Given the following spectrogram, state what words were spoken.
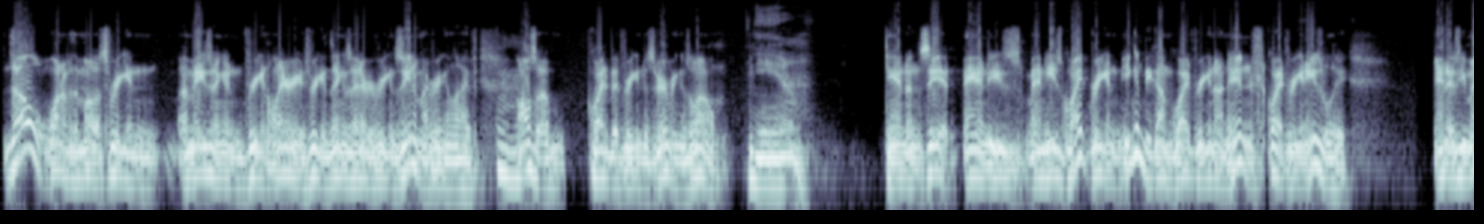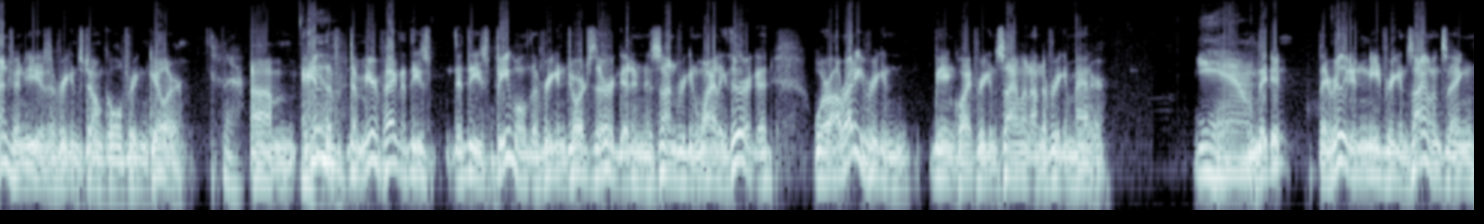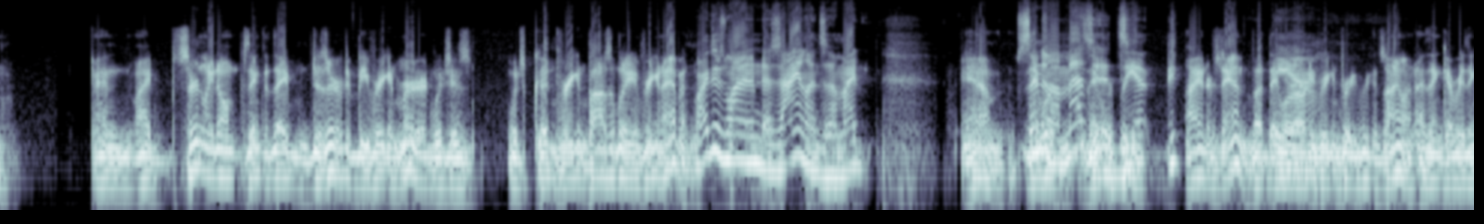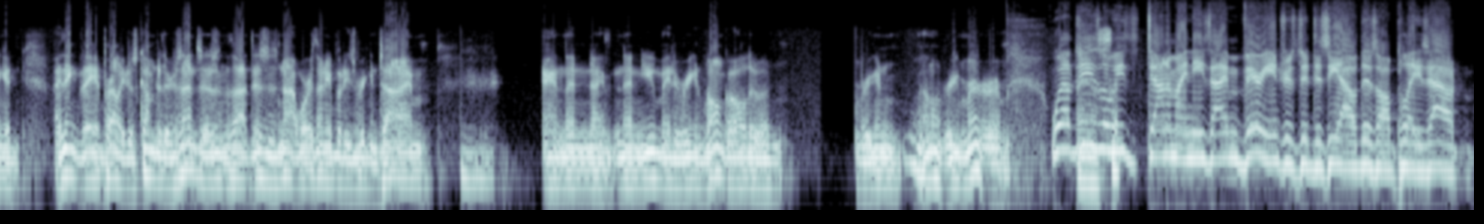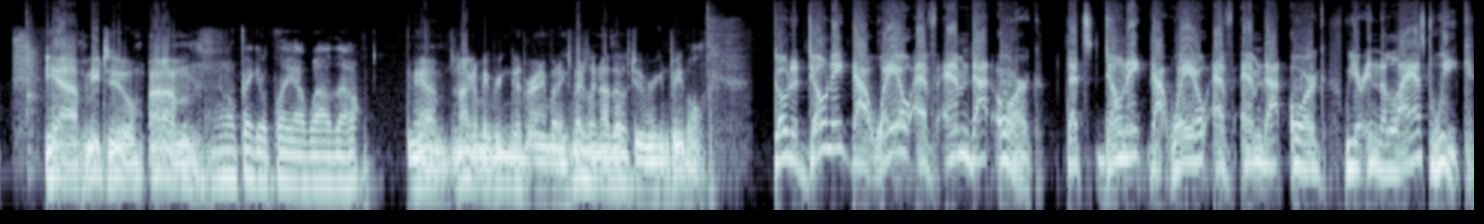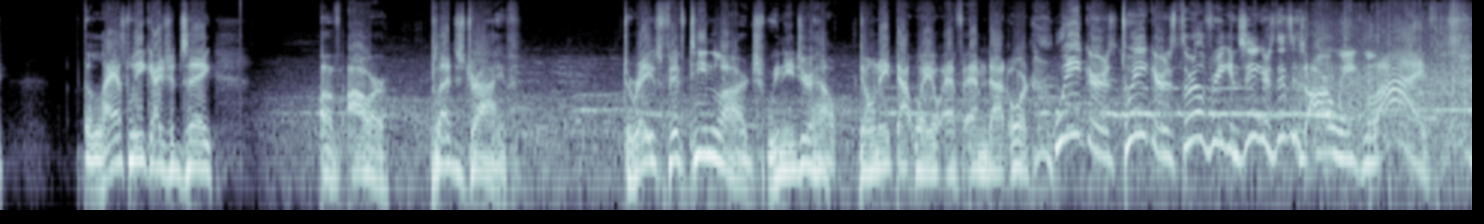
though one of the most freaking amazing and freaking hilarious freaking things I've ever freaking seen in my freaking life. Also quite a bit freaking disturbing as well. Yeah. Can't unsee it. And he's and he's quite freaking he can become quite freaking unhinged quite freaking easily. And as you mentioned, he is a freaking stone cold freaking killer. Yeah. Um, and the, the mere fact that these that these people, the freaking George Thorogood and his son freaking Wiley Thorogood, were already freaking being quite freaking silent on the freaking matter. Yeah. They didn't they really didn't need freaking silencing, and I certainly don't think that they deserve to be freaking murdered, which is which could freaking possibly freaking happen. I just wanted him to silence him. I Yeah, Send they a were- they message. Yeah, freaking- it- I understand, but they were already freaking pretty freaking silent. I think everything had. I think they had probably just come to their senses and thought this is not worth anybody's freaking time. Mm-hmm. And then, and then you made a freaking phone call to a freaking well, a freaking murderer. well, geez, so- Louise, down on my knees. I'm very interested to see how this all plays out. Yeah, me too. Um, I don't think it'll play out well though. yeah, it's not gonna be freaking good for anybody, especially not those two freaking people. Go to donate.wayofm.org. That's donate.wayofm.org. We are in the last week, the last week, I should say, of our pledge drive. To raise 15 large, we need your help. Donate.wayofm.org. Weakers, tweakers, thrill freaking seekers, this is our week live.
